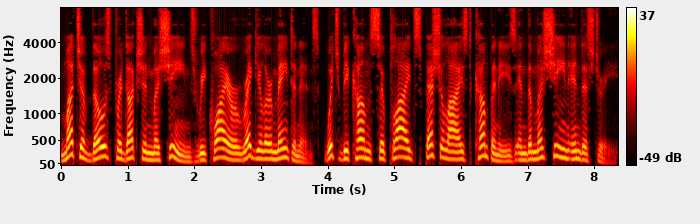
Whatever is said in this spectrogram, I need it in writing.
Much of those production machines require regular maintenance, which becomes supplied specialized companies in the machine industry.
